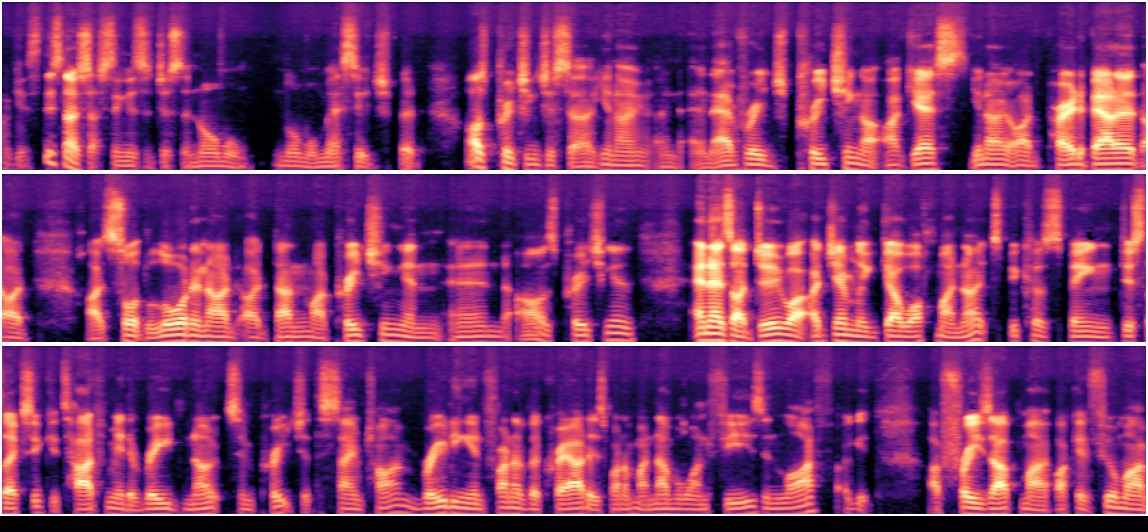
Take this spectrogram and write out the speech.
I guess there's no such thing as just a normal, normal message, but I was preaching just a, you know, an, an average preaching, I, I guess, you know, I'd prayed about it. I'd, I'd sought the Lord and I'd, I'd done my preaching and, and I was preaching and and as I do, I, I, generally go off my notes because being dyslexic, it's hard for me to read notes and preach at the same time. Reading in front of a crowd is one of my number one fears in life. I get, I freeze up. My, I can feel my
